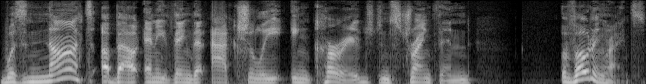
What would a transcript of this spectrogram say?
was not about anything that actually encouraged and strengthened voting rights.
